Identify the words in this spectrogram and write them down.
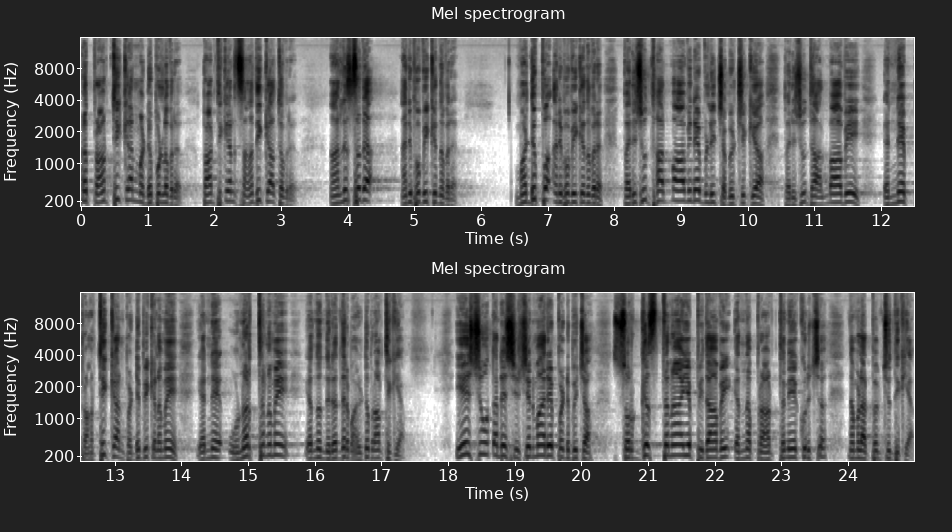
അത് പ്രാർത്ഥിക്കാൻ മടുപ്പുള്ളവർ പ്രാർത്ഥിക്കാൻ സാധിക്കാത്തവർ അലസത അനുഭവിക്കുന്നവർ മടുപ്പ് അനുഭവിക്കുന്നവർ പരിശുദ്ധാത്മാവിനെ വിളിച്ചപേക്ഷിക്കുക പരിശുദ്ധാത്മാവേ എന്നെ പ്രാർത്ഥിക്കാൻ പഠിപ്പിക്കണമേ എന്നെ ഉണർത്തണമേ എന്ന് നിരന്തരമായിട്ട് പ്രാർത്ഥിക്കുക. യേശു തന്റെ ശിഷ്യന്മാരെ പഠിപ്പിച്ച സ്വർഗസ്ഥനായ പിതാവേ എന്ന പ്രാർത്ഥനയെക്കുറിച്ച് നമ്മൾ അല്പം ചിന്തിക്കുക.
